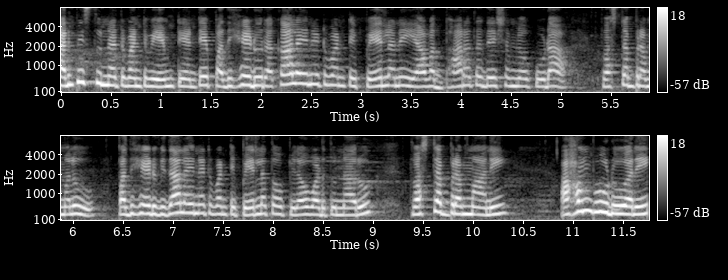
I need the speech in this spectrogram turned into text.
కనిపిస్తున్నటువంటివి ఏమిటి అంటే పదిహేడు రకాలైనటువంటి పేర్లని యావత్ భారతదేశంలో కూడా త్వష్ట బ్రహ్మలు పదిహేడు విధాలైనటువంటి పేర్లతో పిలువబడుతున్నారు. త్వష్ట బ్రహ్మ అని అహంభూడు అని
